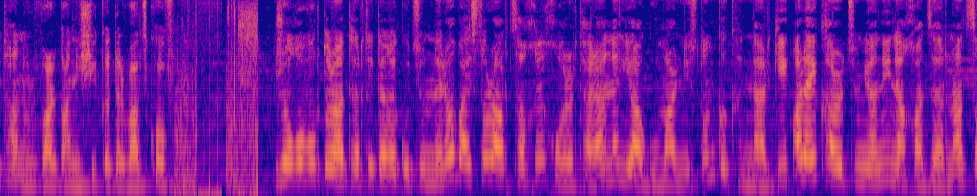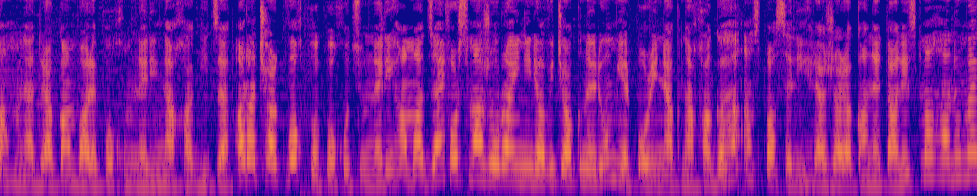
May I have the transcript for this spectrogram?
ընդհանուր վարկանիշի կտրվածքով։ Ժողովուրդ օրաթերթի տեղեկություններով այսօր Արցախի խորհրդարանը լիագումար նիստում կքննարկի Արայք Հարությունյանի նախաձեռնած սահմանադրական բարեփոխումների նախագիծը։ Առաջարկվող փոփոխությունների համաձայն ֆորս-մաժորային իրավիճակներում, երբ օրինակ նախագահը անսպասելի հրաժարական է տալիս, մահանում է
